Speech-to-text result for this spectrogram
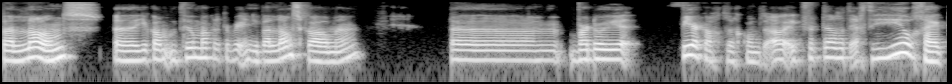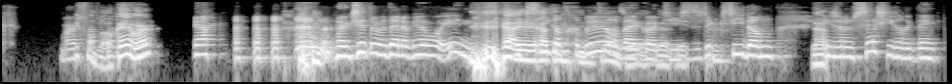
balans. je kan veel makkelijker weer in die balans komen. Ehm, waardoor je veerkracht terugkomt. Oh, ik vertel het echt heel gek. Maar ik vond het oké hoor. Ja, maar ik zit er meteen ook helemaal in. ja, ik zie dat gebeuren bij coaches. dus ik zie dan in zo'n sessie dat ik denk,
